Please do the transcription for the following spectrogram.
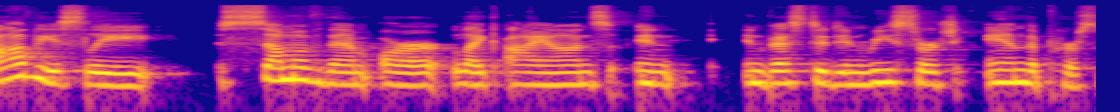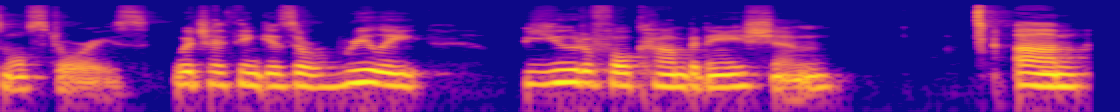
Obviously, some of them are like ions in, invested in research and the personal stories, which I think is a really beautiful combination. Um,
